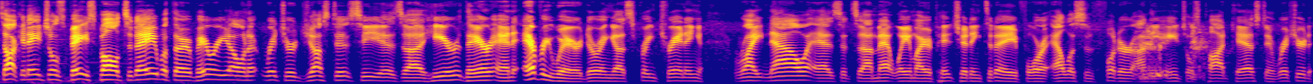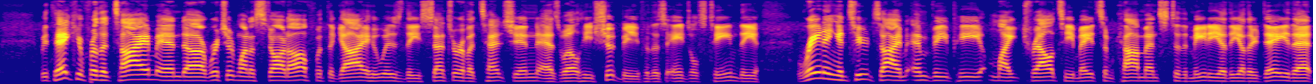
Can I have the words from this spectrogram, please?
Talking Angels baseball today with our very own Richard Justice. He is uh, here, there, and everywhere during uh, spring training right now, as it's uh, Matt Waymeyer pinch hitting today for Alyson Footer on the Angels podcast. And Richard, we thank you for the time. And uh, Richard, want to start off with the guy who is the center of attention, as well he should be for this Angels team, the reigning and two-time MVP Mike Trout. He made some comments to the media the other day that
